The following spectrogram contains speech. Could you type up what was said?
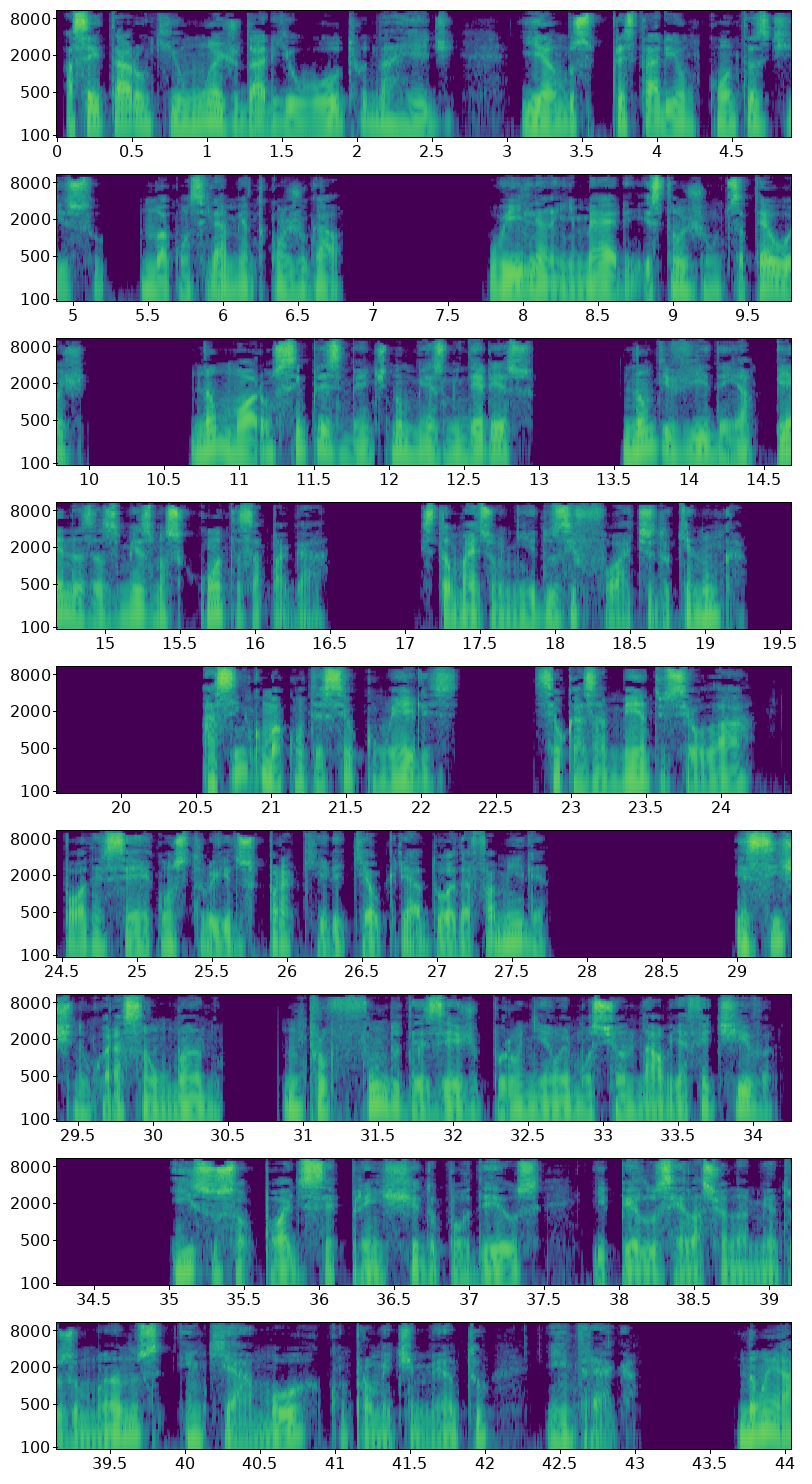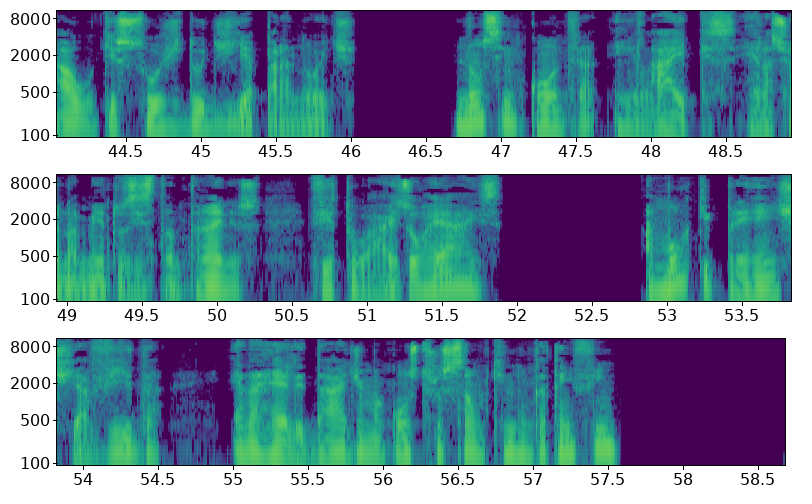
Aceitaram que um ajudaria o outro na rede e ambos prestariam contas disso no aconselhamento conjugal. William e Mary estão juntos até hoje. Não moram simplesmente no mesmo endereço. Não dividem apenas as mesmas contas a pagar. Estão mais unidos e fortes do que nunca. Assim como aconteceu com eles, seu casamento e seu lar podem ser reconstruídos por aquele que é o Criador da família. Existe no coração humano um profundo desejo por união emocional e afetiva. Isso só pode ser preenchido por Deus e pelos relacionamentos humanos em que há amor, comprometimento e entrega. Não é algo que surge do dia para a noite. Não se encontra em likes, relacionamentos instantâneos, virtuais ou reais. Amor que preenche a vida é na realidade uma construção que nunca tem fim.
